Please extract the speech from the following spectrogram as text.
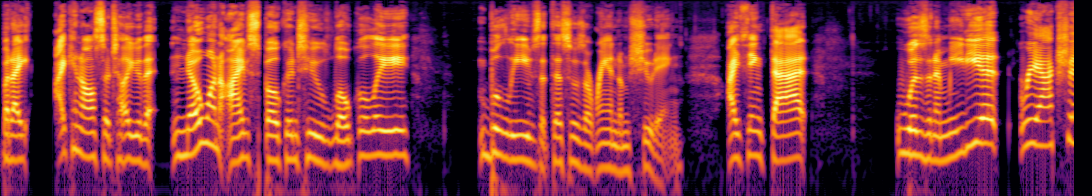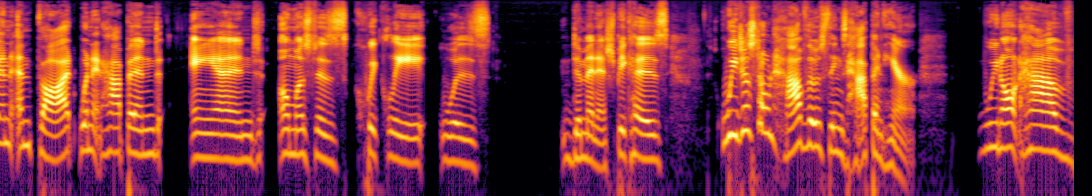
But I, I can also tell you that no one I've spoken to locally believes that this was a random shooting. I think that was an immediate reaction and thought when it happened and almost as quickly was diminished because we just don't have those things happen here. We don't have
